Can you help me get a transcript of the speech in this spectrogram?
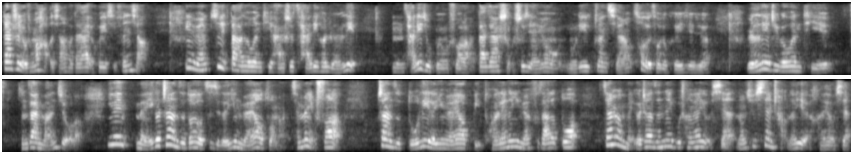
但是有什么好的想法，大家也会一起分享。应援最大的问题还是财力和人力。嗯，财力就不用说了，大家省吃俭用，努力赚钱，凑一凑就可以解决。人力这个问题存在蛮久了，因为每一个站子都有自己的应援要做嘛。前面也说了，站子独立的应援要比团联的应援复杂的多，加上每个站子内部成员有限，能去现场的也很有限，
